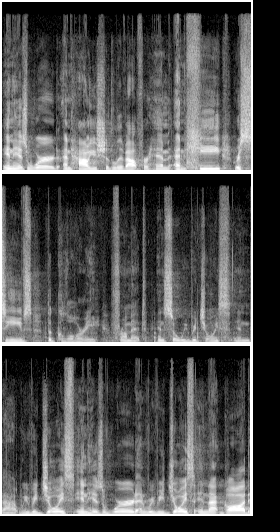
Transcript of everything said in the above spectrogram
in His Word and how you should live out for Him. And He receives the glory from it. And so we rejoice in that. We rejoice in His Word and we rejoice in that God.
